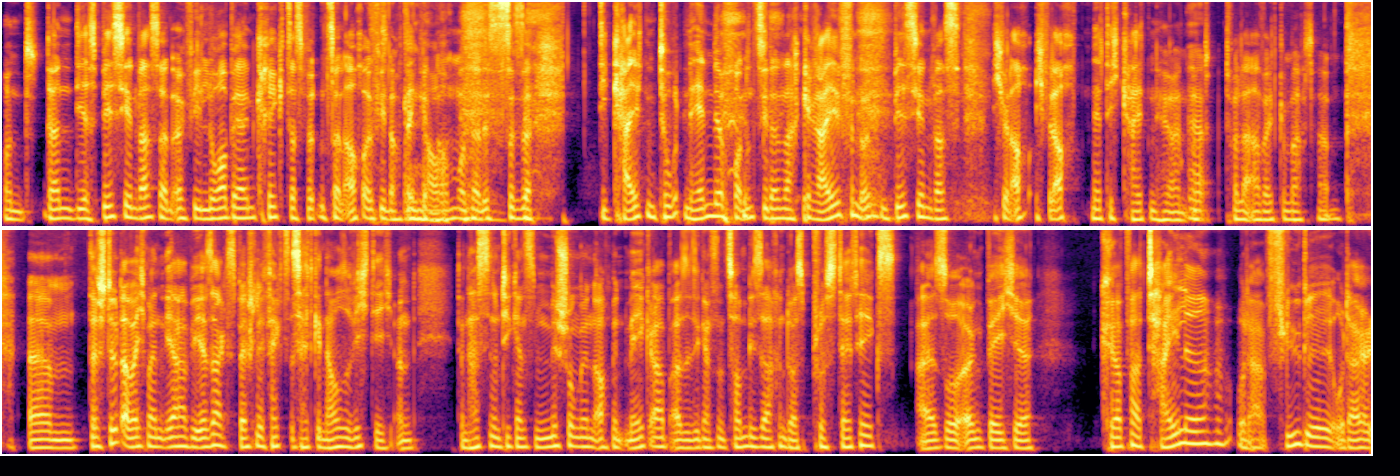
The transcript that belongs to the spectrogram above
Und dann das bisschen, was dann irgendwie Lorbeeren kriegt, das wird uns dann auch irgendwie noch Genau. weggenommen. Und dann ist es so dieser, die kalten, toten Hände von uns, die danach greifen und ein bisschen was. Ich will auch, ich will auch Nettigkeiten hören Ja. und tolle Arbeit gemacht haben. Ähm, das stimmt, aber ich meine, ja, wie ihr sagt, Special Effects ist halt genauso wichtig. Und dann hast du noch die ganzen Mischungen auch mit Make-up, also die ganzen Zombie-Sachen. Du hast Prosthetics, also irgendwelche Körperteile oder Flügel oder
